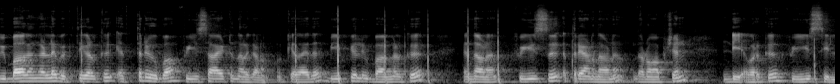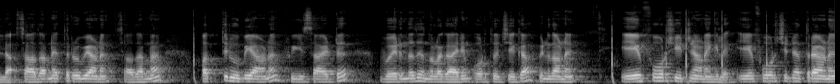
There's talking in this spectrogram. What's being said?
വിഭാഗങ്ങളിലെ വ്യക്തികൾക്ക് എത്ര രൂപ ഫീസായിട്ട് നൽകണം? ഓക്കെ അതായത് ബി പി എൽ വിഭാഗങ്ങൾക്ക് എന്താണ്? ഫീസ് എത്രയാണെന്നാണ് എന്താണ് ഓപ്ഷൻ ഡി അവർക്ക് ഫീസ് ഇല്ല. സാധാരണ എത്ര രൂപയാണ്? സാധാരണ പത്ത് രൂപയാണ് ഫീസായിട്ട് വരുന്നത് എന്നുള്ള കാര്യം ഓർത്ത് വെച്ചേക്കുക. പിന്നെ എന്താണ് എ ഫോർ ഷീറ്റിനാണെങ്കിൽ എ ഫോർ ഷീറ്റിന് എത്രയാണ്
